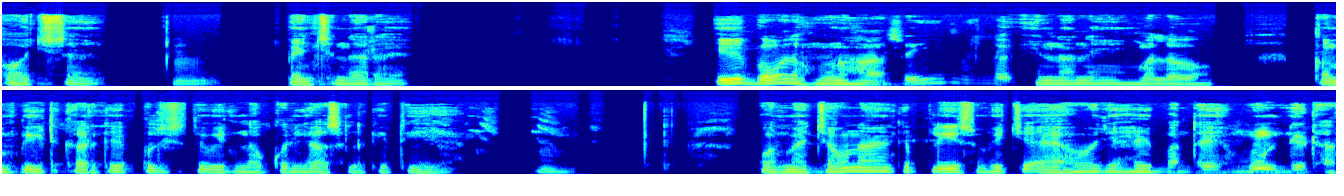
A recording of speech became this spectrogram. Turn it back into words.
ਫੌਜ 'ਚ। ਪੈਨਸ਼ਨਰ ਹੈ ਇਹ ਵੀ ਬਹੁਤ ਹੋਣਹਾਰ ਸੀ ਮਤਲਬ ਇਹਨਾਂ ਨੇ ਮਤਲਬ ਕੰਪੀਟ ਕਰਕੇ ਪੁਲਿਸ ਦੇ ਵਿੱਚ ਨੌਕਰੀ ਹਾਸਲ ਕੀਤੀ ਹੈ। ਔਰ ਮੈਂ ਚਾਹੁੰਦਾ ਹਾਂ ਕਿ ਪੁਲਿਸ ਵਿੱਚ ਇਹੋ ਜਿਹੇ ਬੰਦੇ ਹੋਣ ਲੀਡਰ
